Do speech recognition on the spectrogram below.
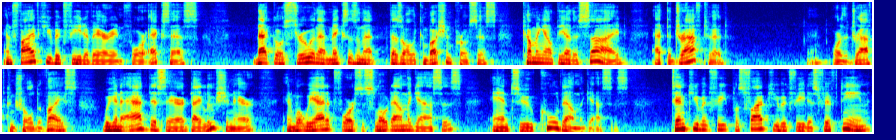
and 5 cubic feet of air in for excess, that goes through and that mixes and that does all the combustion process. Coming out the other side at the draft hood, okay, or the draft control device, we're going to add this air, dilution air, and what we add it for is to slow down the gases and to cool down the gases. 10 cubic feet plus 5 cubic feet is 15,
